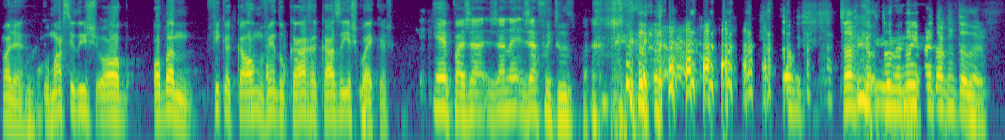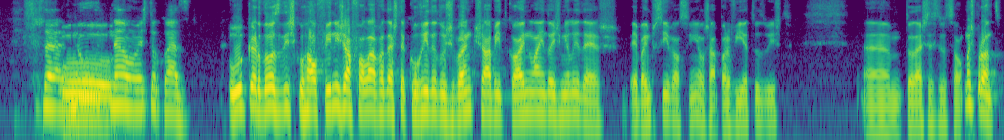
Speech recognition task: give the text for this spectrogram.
Olha, o Márcio diz: oh, Obama, fica calmo, vende o carro, a casa e as cuecas. É pá, já, já, nem, já foi tudo. Pá. só, que eu não enfrento ao computador. O... Não, mas estou quase. O Cardoso diz que o Ralfini já falava desta corrida dos bancos à Bitcoin lá em 2010. É bem possível, sim, ele já previa tudo isto, um, toda esta situação. Mas pronto,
